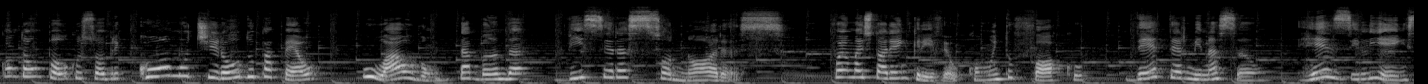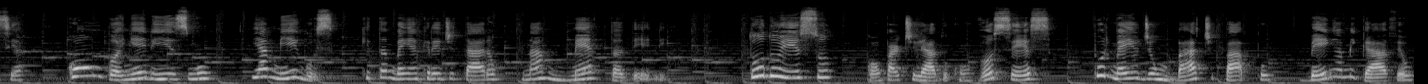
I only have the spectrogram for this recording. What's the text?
contou um pouco sobre como tirou do papel o álbum da banda Vísceras Sonoras. Foi uma história incrível, com muito foco, determinação, resiliência, companheirismo e amigos que também acreditaram na meta dele. Tudo isso compartilhado com vocês por meio de um bate-papo bem amigável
